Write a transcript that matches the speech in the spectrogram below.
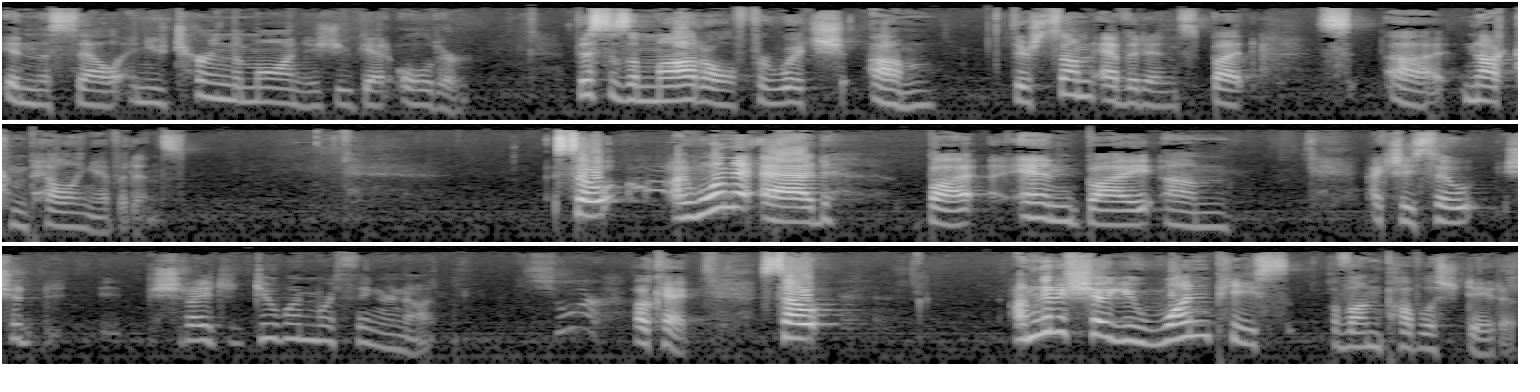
in the cell and you turn them on as you get older. this is a model for which um, there's some evidence, but uh, not compelling evidence. So I want to add by end by um, actually. So should should I do one more thing or not? Okay. So I'm going to show you one piece of unpublished data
